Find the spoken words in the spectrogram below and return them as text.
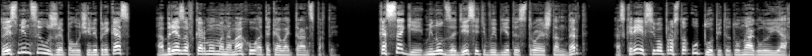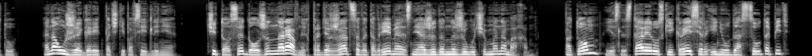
то эсминцы уже получили приказ, обрезав корму Мономаху, атаковать транспорты. Касаги минут за десять выбьет из строя штандарт, а скорее всего просто утопит эту наглую яхту. Она уже горит почти по всей длине. Читосе должен на равных продержаться в это время с неожиданно живучим Мономахом. Потом, если старый русский крейсер и не удастся утопить,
